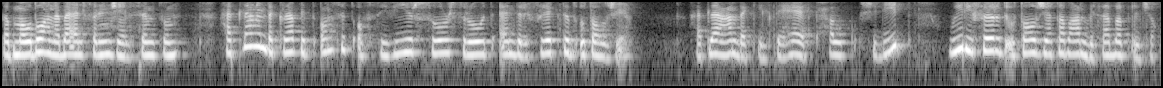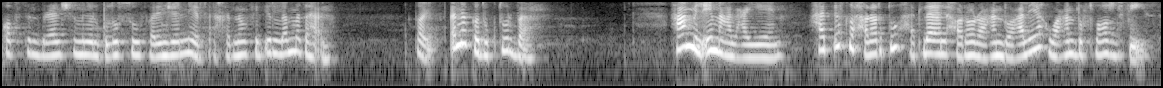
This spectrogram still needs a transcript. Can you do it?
طب موضوعنا بقى ال pharyngeal symptom. هتلاقي عندك rapid onset of severe sore throat and referred otalgia هتلاقي عندك التهاب حلق شديد و referred otalgia طبعا بسبب ال Jacobson branch من ال glossopharyngeal nerve أخدناهم في ال ear لما زهقنا. طيب أنا كدكتور بقى هعمل إيه مع العيان؟ هتقيس له حرارته هتلاقي الحرارة عنده عالية وعنده flushed face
